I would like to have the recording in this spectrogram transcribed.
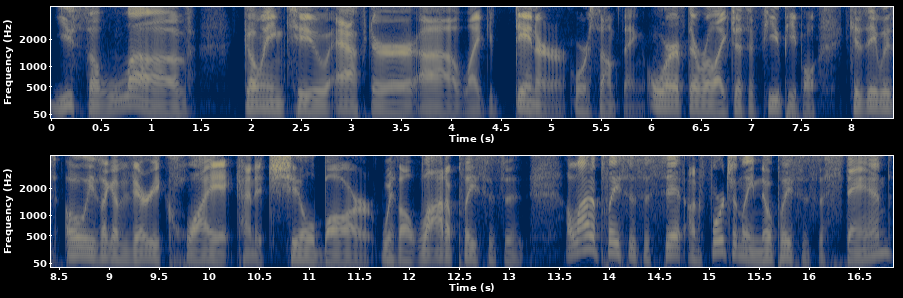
used to love going to after uh, like dinner or something, or if there were like just a few people, because it was always like a very quiet kind of chill bar with a lot of places to, a lot of places to sit. Unfortunately, no places to stand,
